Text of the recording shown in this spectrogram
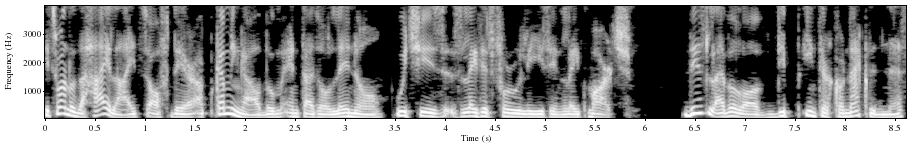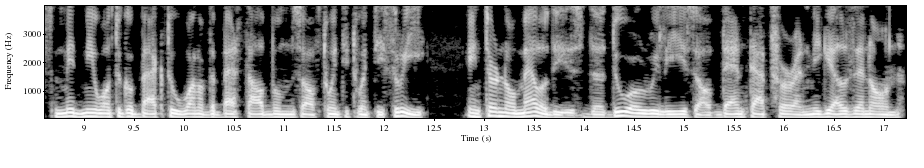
It's one of the highlights of their upcoming album entitled Leno, which is slated for release in late March. This level of deep interconnectedness made me want to go back to one of the best albums of 2023, Internal Melodies, the duo release of Dan Tepfer and Miguel Zenón.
